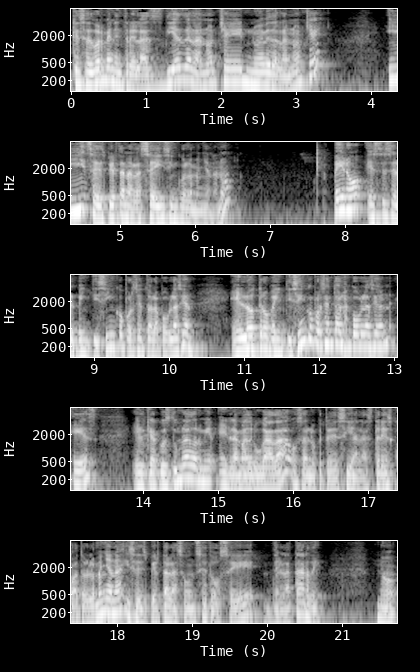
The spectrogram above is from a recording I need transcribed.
Que se duermen entre las 10 de la noche, 9 de la noche y se despiertan a las 6, 5 de la mañana, ¿no? Pero este es el 25% de la población. El otro 25% de la población es el que acostumbra a dormir en la madrugada, o sea, lo que te decía, a las 3, 4 de la mañana y se despierta a las 11, 12 de la tarde, ¿no?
